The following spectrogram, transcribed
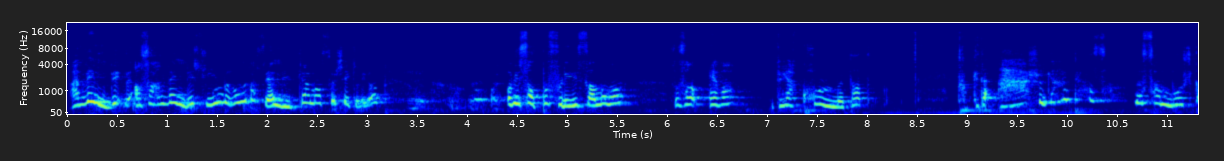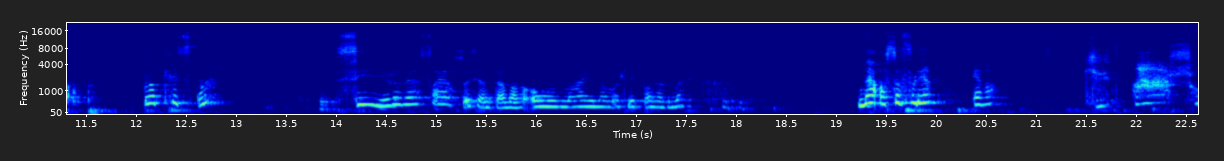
Er veldig, altså, han er veldig fin bror. Altså. Jeg liker han også skikkelig godt. Og vi satt på fly sammen òg. Så sa han Eva, du, jeg har kommet til at Jeg tror ikke det er så gærent altså, med samboerskap blant kristne. Sier du det, sa jeg. Så kjente jeg bare Å nei, la meg slippe å høre mer. Nei, altså fordi Eva Gud er så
